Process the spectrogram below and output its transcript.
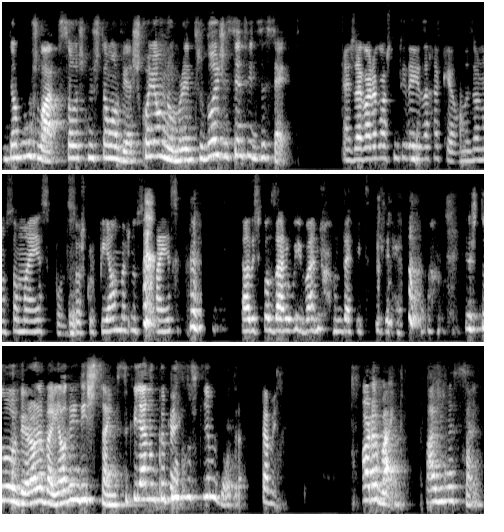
Então vamos lá, pessoas que nos estão a ver, escolham um número entre 2 a 117. É, já agora gosto muito da ideia da Raquel, mas eu não sou mais esse ponto. Sou escorpião, mas não sou mais esse ponto. Ela diz para usar o IBAN no débito direto. Eu estou a ver. Ora bem, alguém diz 100. Se calhar num capítulo okay. escolhemos outra. Também. Ora bem, página 100. Uh,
